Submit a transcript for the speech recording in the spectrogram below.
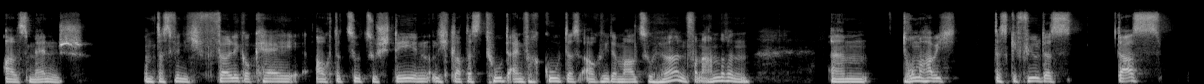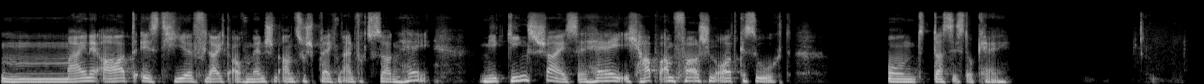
als Mensch. Und das finde ich völlig okay, auch dazu zu stehen. Und ich glaube, das tut einfach gut, das auch wieder mal zu hören von anderen. Ähm, drum habe ich das Gefühl, dass das meine Art ist, hier vielleicht auch Menschen anzusprechen, einfach zu sagen, hey, mir ging's scheiße, hey, ich habe am falschen Ort gesucht und das ist okay.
